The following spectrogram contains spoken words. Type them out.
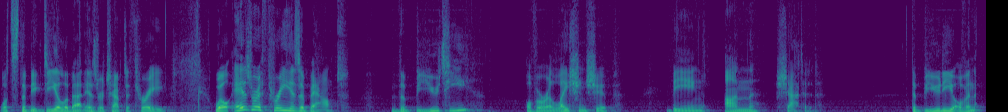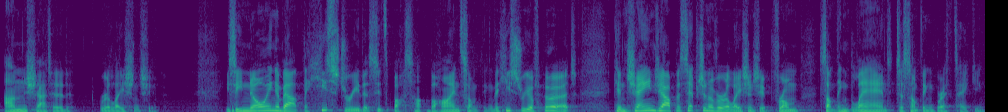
what's the big deal about Ezra chapter 3? Well, Ezra 3 is about the beauty of a relationship being unshattered. The beauty of an unshattered relationship. You see, knowing about the history that sits behind something, the history of hurt, can change our perception of a relationship from something bland to something breathtaking.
